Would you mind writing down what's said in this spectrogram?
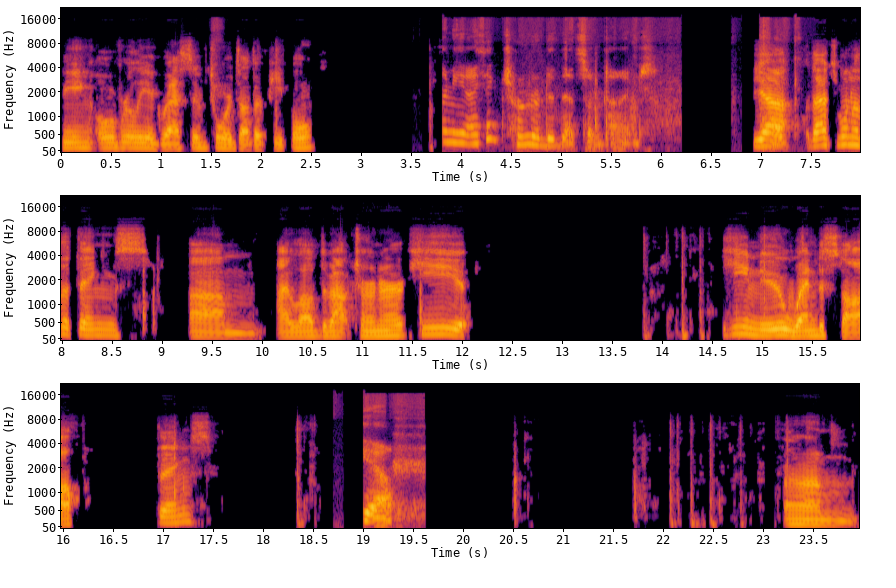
being overly aggressive towards other people. I mean, I think Turner did that sometimes. Yeah, Like- that's one of the things um I loved about Turner. He he knew when to stop things. Yeah. Um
